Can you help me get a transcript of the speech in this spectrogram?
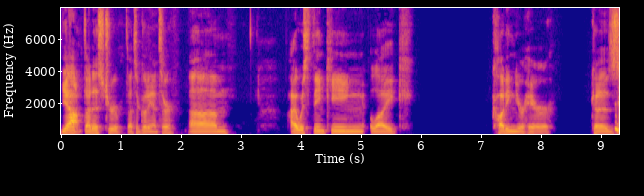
Yeah, that is true. That's a good answer. Um, I was thinking like cutting your hair because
